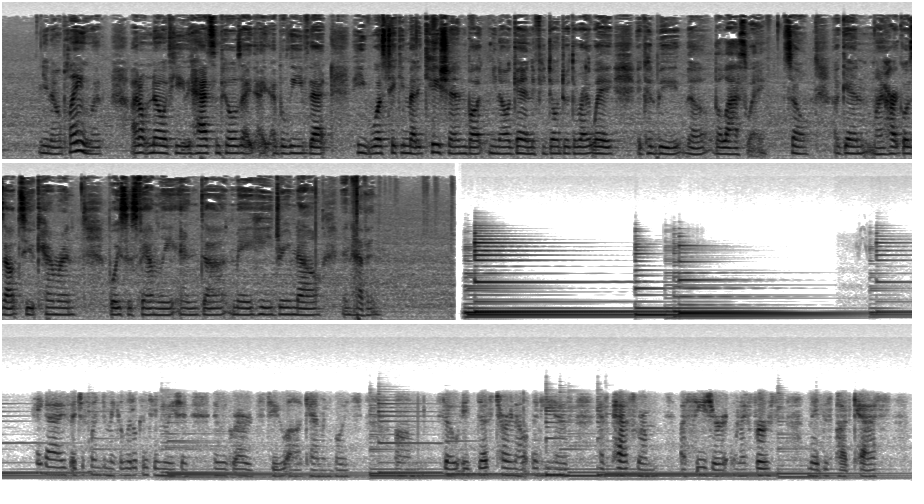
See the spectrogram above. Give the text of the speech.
you know, playing with. I don't know if he had some pills. I, I, I, believe that he was taking medication, but you know, again, if you don't do it the right way, it could be the the last way. So, again, my heart goes out to Cameron Boyce's family, and uh, may he dream now in heaven. I just wanted to make a little continuation in regards to uh, Cameron Boyce. Um, so it does turn out that he has has passed from a seizure. When I first made this podcast,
